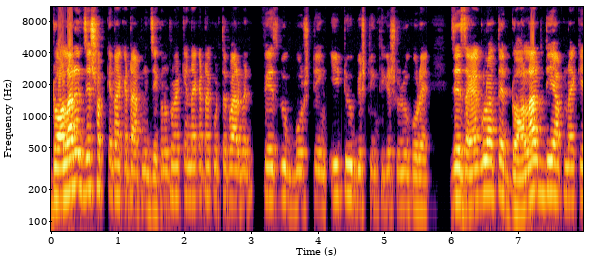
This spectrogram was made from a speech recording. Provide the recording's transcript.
ডলারের যেসব কেনাকাটা আপনি যে কোনো প্রকার কেনাকাটা করতে পারবেন। ফেসবুক বুস্টিং ইউটিউব বুস্টিং থেকে শুরু করে যে জায়গাগুলোতে ডলার দিয়ে আপনাকে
